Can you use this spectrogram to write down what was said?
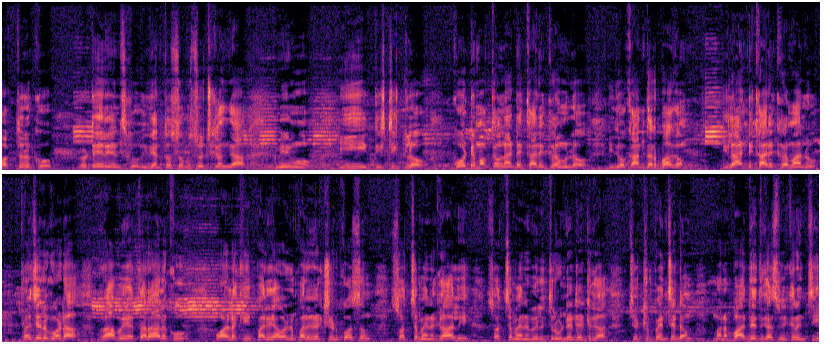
భక్తులకు రొటేరియన్స్కు ఇది ఎంతో శుభసూచకంగా మేము ఈ డిస్టిక్లో కోటి మొక్కలు నాటే కార్యక్రమంలో ఇది ఒక అంతర్భాగం. ఇలాంటి కార్యక్రమాలు ప్రజలు కూడా రాబోయే తరాలకు వాళ్ళకి పర్యావరణ పరిరక్షణ కోసం స్వచ్ఛమైన గాలి స్వచ్ఛమైన వెలుతురు ఉండేటట్టుగా చెట్లు పెంచడం మన బాధ్యతగా స్వీకరించి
